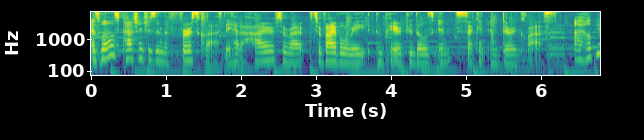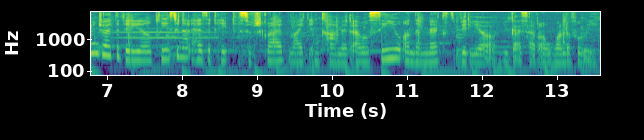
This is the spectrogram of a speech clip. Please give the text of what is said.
as well as passengers in the first class. They had a higher survi survival rate compared to those in second and third class. I hope you enjoyed the video. Please do not hesitate to subscribe, like, and comment. I will see you on the next video. You guys have a wonderful week.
